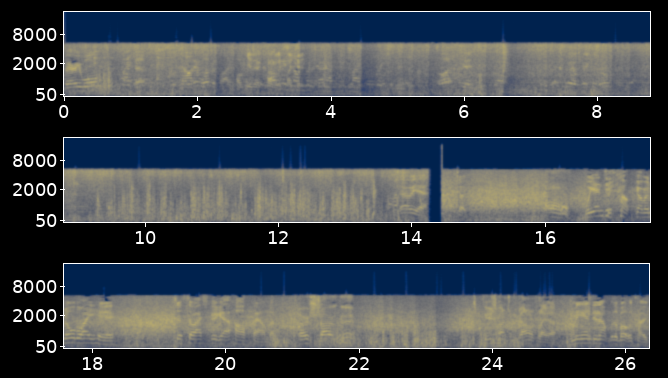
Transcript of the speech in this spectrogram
Very warm. I'll give it a if I could. Oh yeah. We ended up coming all the way here just so Ash could get a half pounder. They're so good. You just went to McDonald's later. And we ended up with a bottle of Coke.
